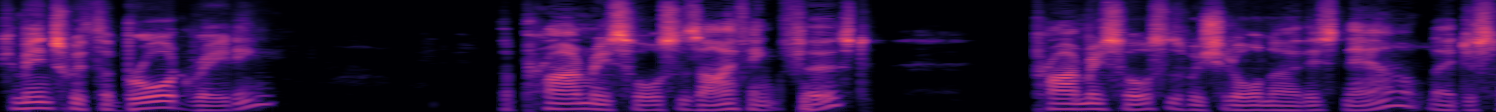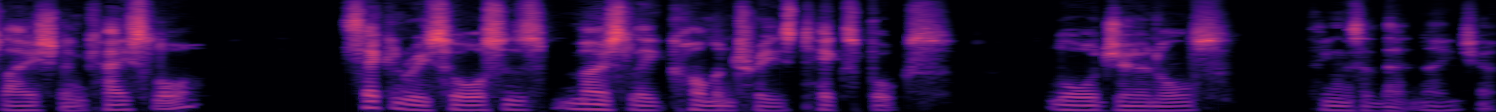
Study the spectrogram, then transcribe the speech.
Commence with the broad reading, the primary sources, I think, first. Primary sources, we should all know this now legislation and case law. Secondary sources, mostly commentaries, textbooks, law journals, things of that nature.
